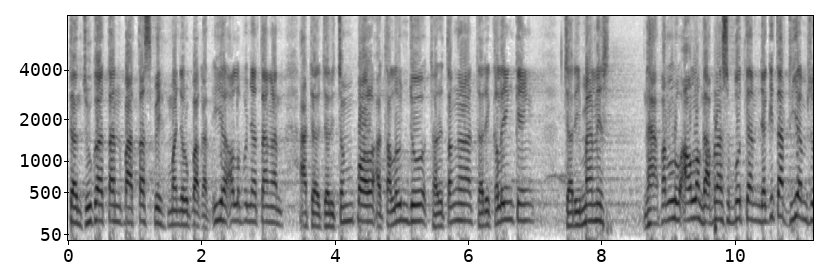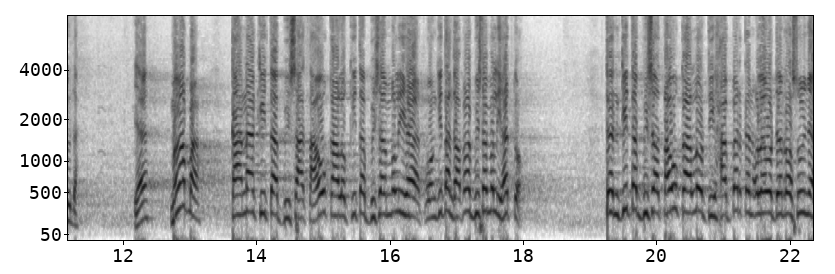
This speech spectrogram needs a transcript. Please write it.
dan juga tanpa tasbih menyerupakan. Iya Allah punya tangan. Ada jari jempol ada telunjuk jari tengah jari kelingking jari manis. Nggak perlu Allah nggak pernah sebutkan. Ya kita diam sudah. Ya mengapa? Karena kita bisa tahu kalau kita bisa melihat. Uang kita nggak pernah bisa melihat kok dan kita bisa tahu kalau dihabarkan oleh Allah dan Rasulnya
